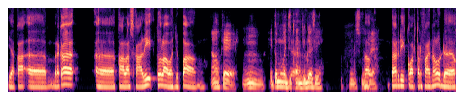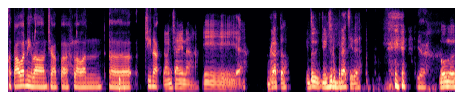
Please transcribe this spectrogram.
ya Kak, eh, mereka eh, kalah sekali itu lawan Jepang. Oke, hmm, itu mengejutkan Ya. juga sih. Menurut sebenarnya Ntar di quarter final udah ketahuan nih lawan siapa? Lawan eh, Cina. lawan China. Iya, berat tuh. Itu jujur berat sih dah. Iya. Gue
